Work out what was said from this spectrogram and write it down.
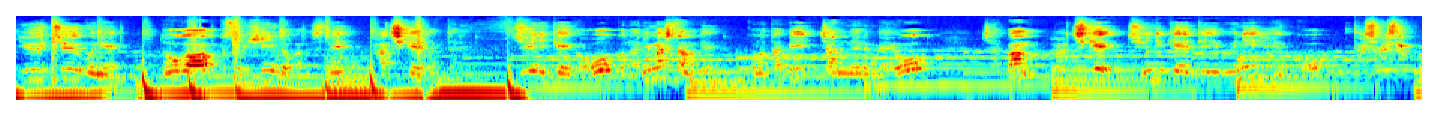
YouTube に動画をアップする頻度がですね 8K だったり 12K が多くなりましたのでこの度チャンネル名をジャパン 8K12KTV に変更いたしました、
